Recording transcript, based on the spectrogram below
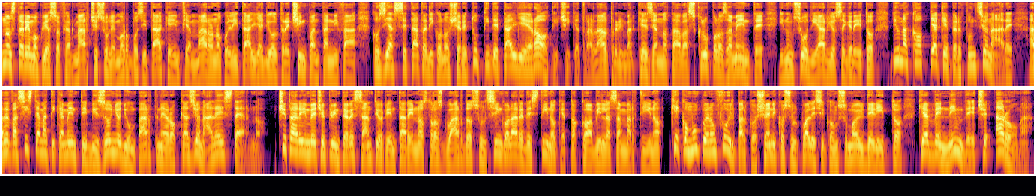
Non staremo qui a soffermarci sulle morbosità che infiammarono quell'Italia di oltre 50 anni fa, così assetata di conoscere tutti i dettagli erotici che tra l'altro il marchese annotava scrupolosamente in un suo diario segreto di una coppia che per funzionare aveva sistematicamente bisogno di un partner occasionale esterno. Ci pare invece più interessante orientare il nostro sguardo sul singolare destino che toccò a Villa San Martino, che comunque non fu il palcoscenico sul quale si consumò il delitto, che avvenne invece a Roma.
